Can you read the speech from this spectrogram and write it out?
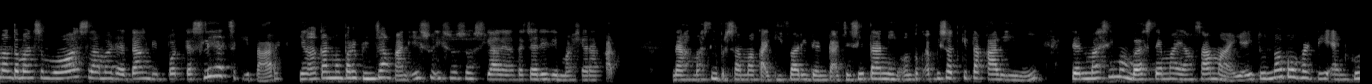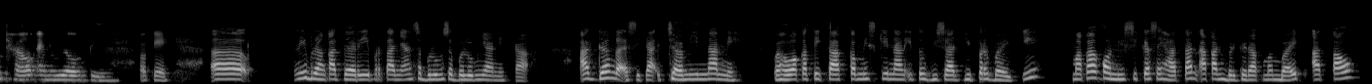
teman-teman semua, selamat datang di podcast Lihat Sekitar yang akan memperbincangkan isu-isu sosial yang terjadi di masyarakat. Nah, masih bersama Kak Givari dan Kak Jessica nih untuk episode kita kali ini dan masih membahas tema yang sama yaitu no poverty and good health and well-being. Oke, uh, ini berangkat dari pertanyaan sebelum-sebelumnya nih Kak. Ada nggak sih Kak jaminan nih bahwa ketika kemiskinan itu bisa diperbaiki, maka kondisi kesehatan akan bergerak membaik atau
